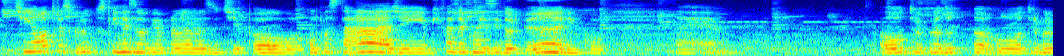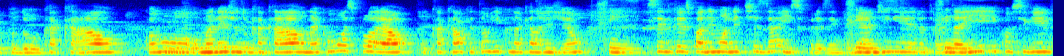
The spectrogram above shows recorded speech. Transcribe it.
Tinha outros grupos que resolviam problemas do tipo compostagem, o que fazer com resíduo orgânico, é, outro, produto, o outro grupo do cacau, como uhum. o manejo do cacau, né? Como explorar o, cacau que é tão rico naquela região, Sim. sendo que eles podem monetizar isso, por exemplo, Sim. ganhar dinheiro através Sim. daí e conseguir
